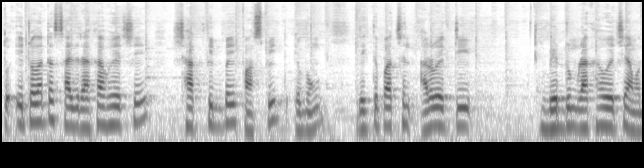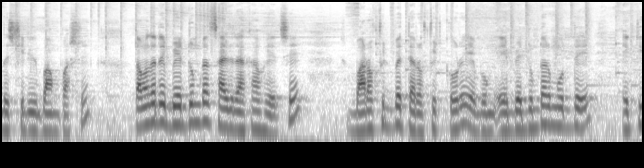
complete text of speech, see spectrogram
তো এই টয়লেটটার সাইজ রাখা হয়েছে সাত ফিট বাই পাঁচ ফিট এবং দেখতে পাচ্ছেন আরও একটি বেডরুম রাখা হয়েছে আমাদের সিঁড়ির বাম পাশে। তো আমাদের এই বেডরুমটার সাইজ রাখা হয়েছে। বারো ফিট বাই তেরো ফিট করে এবং এই বেডরুমটার মধ্যে একটি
